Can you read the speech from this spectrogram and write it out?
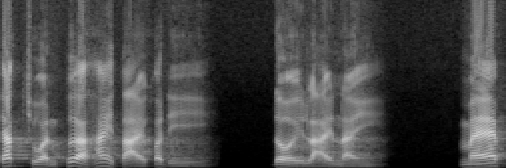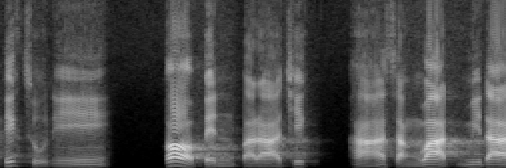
ชักชวนเพื่อให้ตายก็ดี โดยหลายใน แม้ภิกษุนี้ก็เป็นปราชิก หาสังวาสมิได้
